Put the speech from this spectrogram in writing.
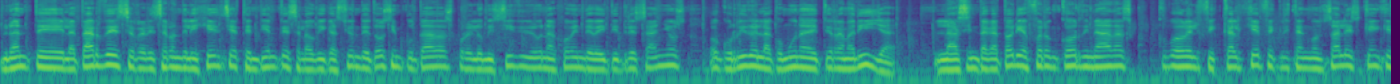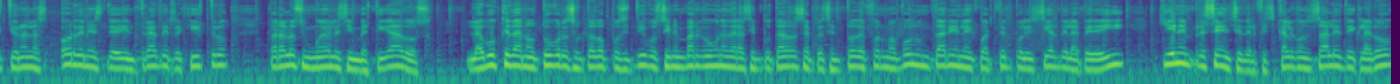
Durante la tarde se realizaron diligencias tendientes a la ubicación de dos imputadas por el homicidio de una joven de 23 años ocurrido en la comuna de Tierra Amarilla. Las indagatorias fueron coordinadas por el fiscal jefe Cristian González, quien gestionó las órdenes de entrada y registro para los inmuebles investigados. La búsqueda no tuvo resultados positivos, sin embargo una de las imputadas se presentó de forma voluntaria en el cuartel policial de la PDI, quien en presencia del fiscal González declaró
